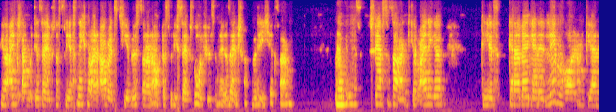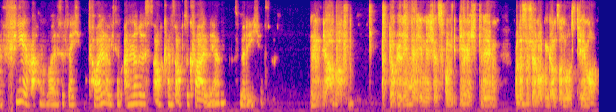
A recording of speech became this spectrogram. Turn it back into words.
diese Einklang mit dir selbst, dass du jetzt nicht nur ein Arbeitstier bist, sondern auch, dass du dich selbst wohlfühlst in der Gesellschaft, würde ich jetzt sagen. Ja. Das ist schwer zu sagen. Ich glaube, einige, die jetzt generell gerne leben wollen und gern viel machen wollen, ist vielleicht toll, aber ich glaube, andere ist auch, kann es auch zu Qual werden. Das würde ich jetzt sagen. Ja, aber ich glaube, wir reden ja hier nicht jetzt von ewig leben, weil das ist ja noch ein ganz anderes Thema.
